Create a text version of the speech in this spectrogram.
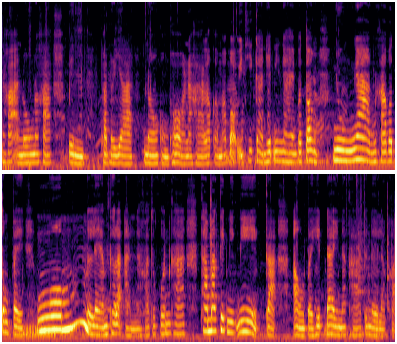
นะคะอันงนะคะเป็น ภรรยาน้องของพ่อนะคะ แล้วก็มาบอกวิธีการเฮ็ดง่ายๆบ่ต้องยุ่งยากนะคะบ่ต้องไปงมแหลมเทละอันนะคะ ทุกคนคะถ้ามักเทคนิคนี้ก็เอาไปเฮ็ดได้นะคะจังใดแล้วก็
